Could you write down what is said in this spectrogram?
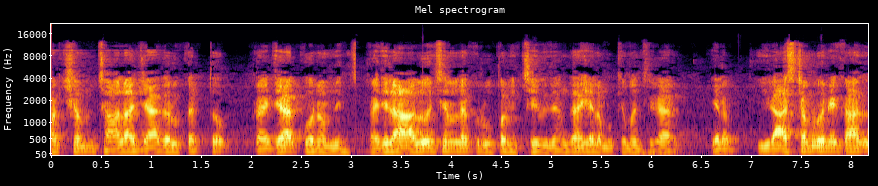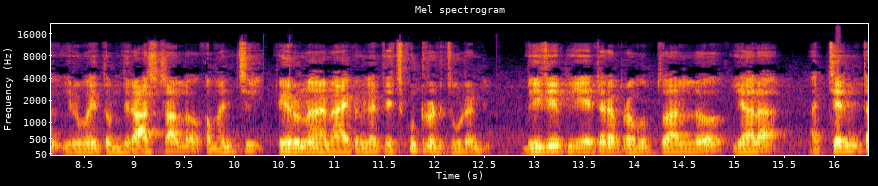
పక్షం చాలా జాగరూకతతో ప్రజా కోణం నుంచి ప్రజల ఆలోచనలకు రూపం ఇచ్చే విధంగా ఇలా ముఖ్యమంత్రి గారు ఇలా ఈ రాష్ట్రంలోనే కాదు ఇరవై తొమ్మిది రాష్ట్రాల్లో ఒక మంచి పేరున్న నాయకునిగా తెచ్చుకుంటున్నాడు. చూడండి. బీజేపీయేతర ప్రభుత్వాల్లో ఇవాళ అత్యంత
